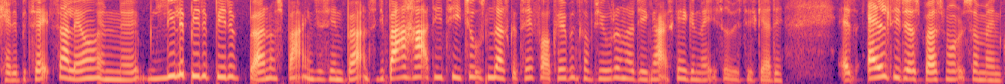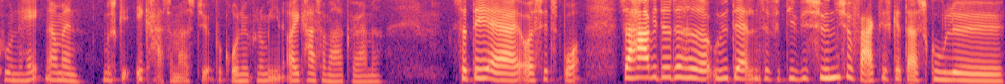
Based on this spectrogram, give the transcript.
kan det betale sig at lave en øh, lille bitte, bitte børneopsparing til sine børn, så de bare har de 10.000, der skal til for at købe en computer, når de engang skal i gymnasiet, hvis de skal det? Altså alle de der spørgsmål, som man kunne have, når man måske ikke har så meget styr på grundøkonomien, og ikke har så meget at gøre med. Så det er også et spor. Så har vi det, der hedder uddannelse, fordi vi synes jo faktisk, at der skulle,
